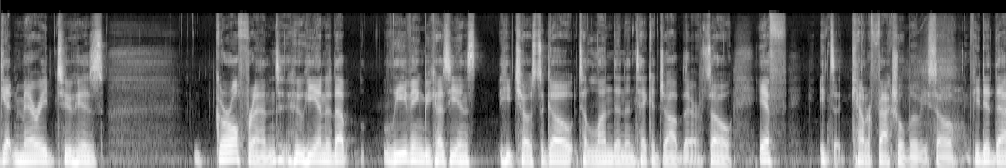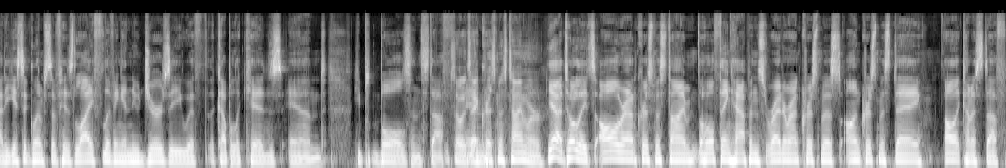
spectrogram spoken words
get married to his girlfriend, who he ended up leaving because he ins- he chose to go to London and take a job there. So if it's a counterfactual movie, so if he did that, he gets a glimpse of his life living in New Jersey with a couple of kids and he bowls and stuff. So it's And- at Christmas time, or yeah, totally. It's all around Christmas time. The whole thing happens right around Christmas, on Christmas Day, all that kind of stuff.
